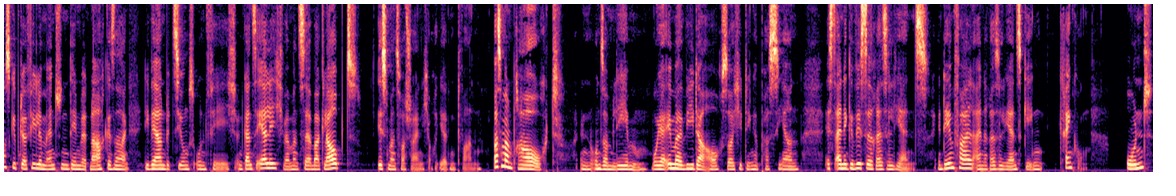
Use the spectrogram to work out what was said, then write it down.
Es gibt ja viele Menschen, denen wird nachgesagt, die wären beziehungsunfähig. Und ganz ehrlich, wenn man es selber glaubt, ist man es wahrscheinlich auch irgendwann. Was man braucht, in unserem Leben, wo ja immer wieder auch solche Dinge passieren, ist eine gewisse Resilienz. In dem Fall eine Resilienz gegen Kränkung. Und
